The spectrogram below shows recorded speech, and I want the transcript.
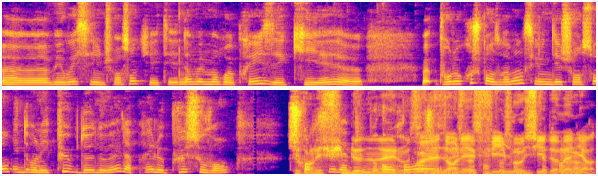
mais oui, c'est une chanson qui a été énormément reprise et qui est bah, pour le coup, je pense vraiment que c'est une des chansons qui est dans les pubs de Noël après le plus souvent. Je crois dans les films de Noël aussi, dans les films aussi de manière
